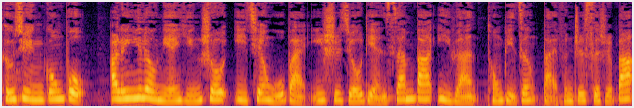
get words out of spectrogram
腾讯公布。二零一六年营收一千五百一十九点三八亿元，同比增百分之四十八；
